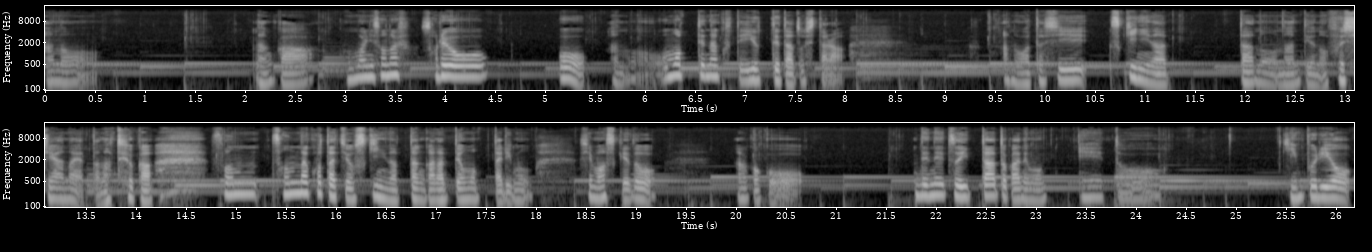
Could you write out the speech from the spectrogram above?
あのなんかほんまにそのそれををあの思ってなくて言ってたとしたらあの私好きになったのなんていうの節穴やったなっていうか そんそんな子たちを好きになったんかなって思ったりもしますけどなんかこうでねツイッターとかでもえっ、ー、とキンプリを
